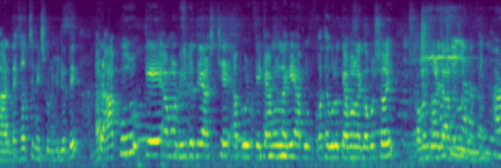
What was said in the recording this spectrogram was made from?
আর দেখা হচ্ছে নেক্সট কোনো ভিডিওতে। আর আপুরকে আমার ভিডিওতে আসছে আপুরকে কেমন লাগে আপুর কথাগুলো কেমন লাগে অবশ্যই কমেন্ট করে। জানাবেন। আর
